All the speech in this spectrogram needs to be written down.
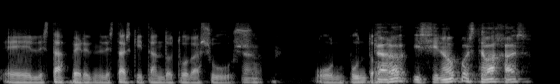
eh, le, estás, le estás quitando todas sus... Claro. Un punto. Claro, y si no, pues te bajas,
